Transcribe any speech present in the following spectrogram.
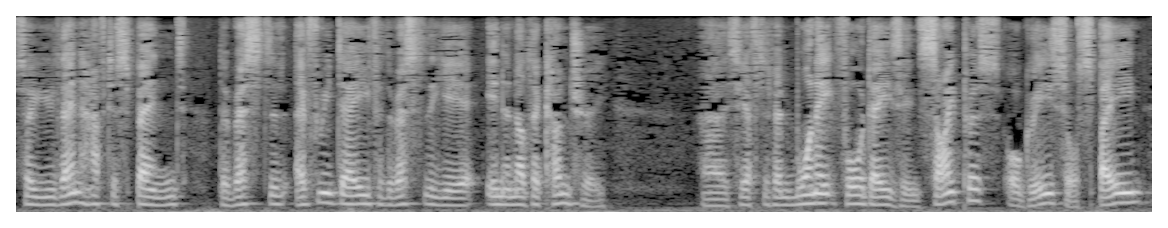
so you then have to spend the rest of every day for the rest of the year in another country. Uh, so you have to spend 184 days in Cyprus or Greece or Spain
